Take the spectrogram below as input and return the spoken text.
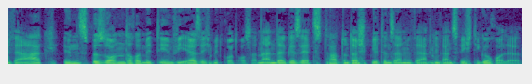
sein Werk, insbesondere mit dem, wie er sich mit Gott auseinandergesetzt hat. Und das spielt in seinem Werk eine ganz wichtige Rolle.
